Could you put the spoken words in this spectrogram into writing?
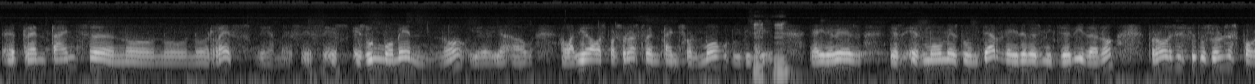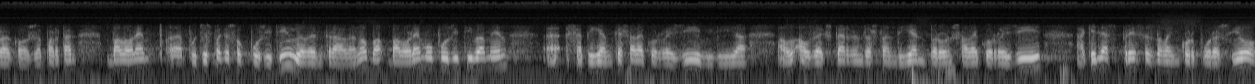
eh, 30 anys eh, no, no, no és res, diguem, és, és, és, és un moment, no? I, i, a, a la vida de les persones 30 anys són molt, vull dir, uh -huh. gairebé és, és, és molt més d'un terç, gairebé és mitja vida, no? Però les institucions és poca cosa, per tant, valorem, eh, potser és perquè sóc positiu jo d'entrada, no? Valorem-ho positivament, eh, sapiguem que s'ha de corregir, vull dir, el, els experts ens estan dient per on s'ha de corregir, aquelles presses de la incorporació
